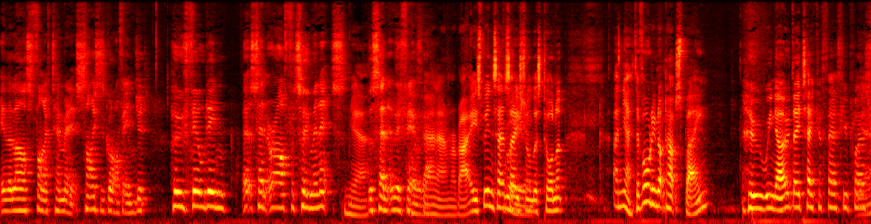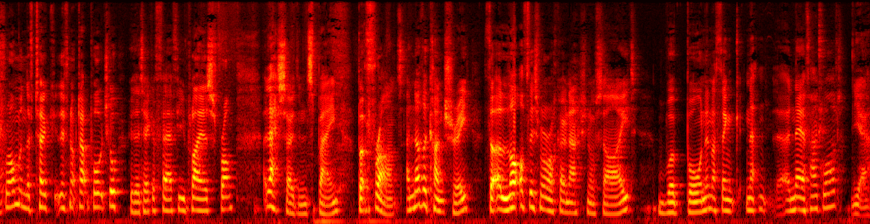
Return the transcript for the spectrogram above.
in the last five ten minutes, Saiss has gone off injured. Who filled in at centre half for two minutes? Yeah. the centre midfielder. Fan Amrabat. He's been sensational Brilliant. this tournament. And yeah, they've already knocked out Spain, who we know they take a fair few players Yeah. from, and they've took, they've knocked out Portugal, who they take a fair few players from, less so than Spain. But France, another country that a lot of this Morocco national side were born in. I think Na- uh, Nayef Aguerd Yeah.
